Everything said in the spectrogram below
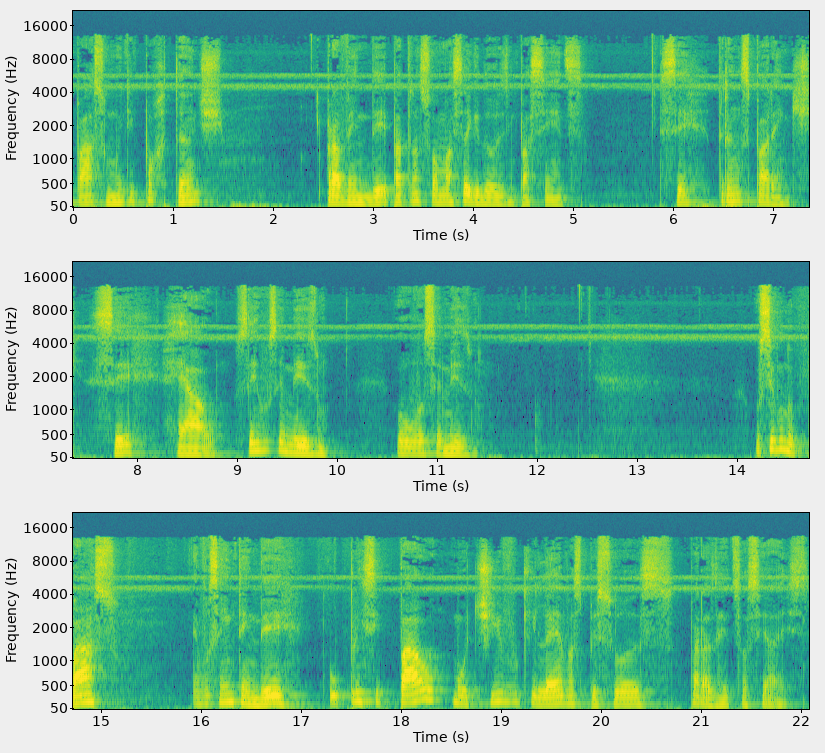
passo muito importante para vender, para transformar seguidores em pacientes. Ser transparente, ser real, ser você mesmo ou você mesmo. O segundo passo é você entender o principal motivo que leva as pessoas para as redes sociais.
